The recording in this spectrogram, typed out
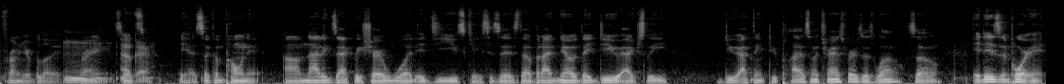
from your blood, right? So it's- yeah, it's a component. I'm not exactly sure what its use cases is though, but I know they do actually do. I think do plasma transfers as well. So it is important.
